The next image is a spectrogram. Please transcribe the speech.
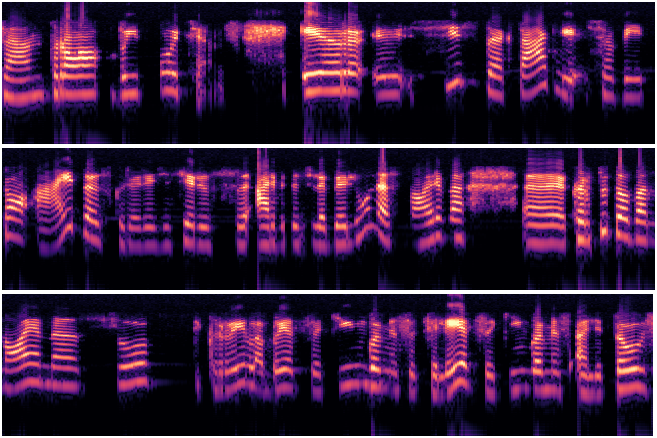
centro vaikučiams. Ir šį spektaklį šio veito Aidas, kurio režisierius Arvidas Lebeliūnas, norime kartu dovanojame su tikrai labai atsakingomis, socialiai atsakingomis Alitaus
